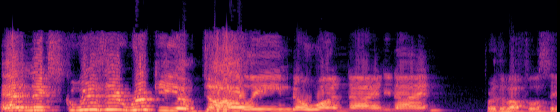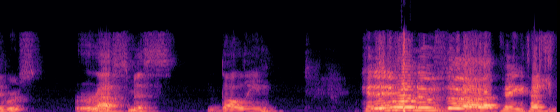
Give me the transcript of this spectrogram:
And an exquisite rookie of Dahlin to 199 for the Buffalo Sabres. Rasmus Dahlin. Can anyone who's uh, paying attention,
